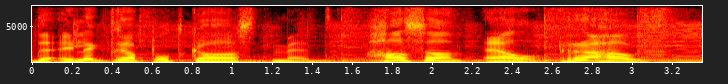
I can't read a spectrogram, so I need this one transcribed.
de Elektra Podcast met Hassan El Rahout.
